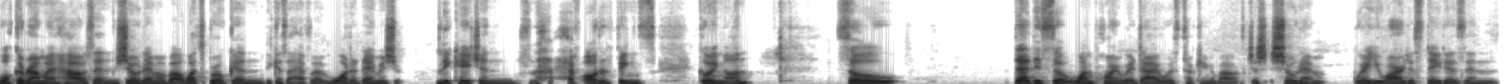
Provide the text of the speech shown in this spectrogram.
walk around my house and show them about what's broken because I have a water damage leakage and have other things going on. So that is the one point where Di was talking about. Just show them where you are, your status, and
